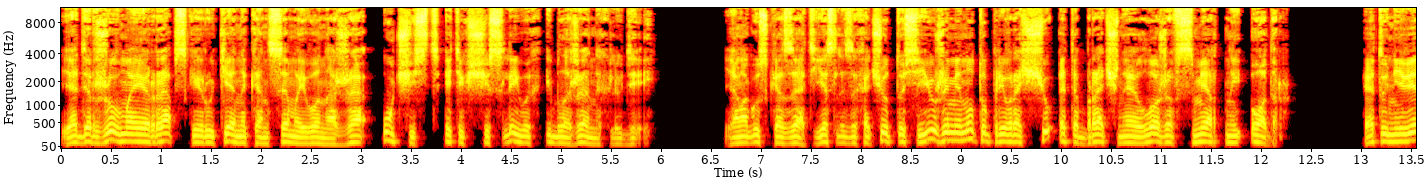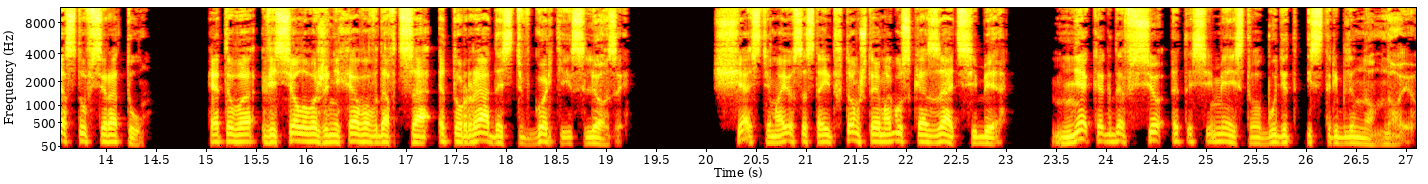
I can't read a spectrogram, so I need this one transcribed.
Я держу в моей рабской руке на конце моего ножа участь этих счастливых и блаженных людей. Я могу сказать, если захочу, то сию же минуту превращу это брачное ложе в смертный одр. Эту невесту в сироту, этого веселого жениха во вдовца, эту радость в горькие слезы. Счастье мое состоит в том, что я могу сказать себе, некогда все это семейство будет истреблено мною.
